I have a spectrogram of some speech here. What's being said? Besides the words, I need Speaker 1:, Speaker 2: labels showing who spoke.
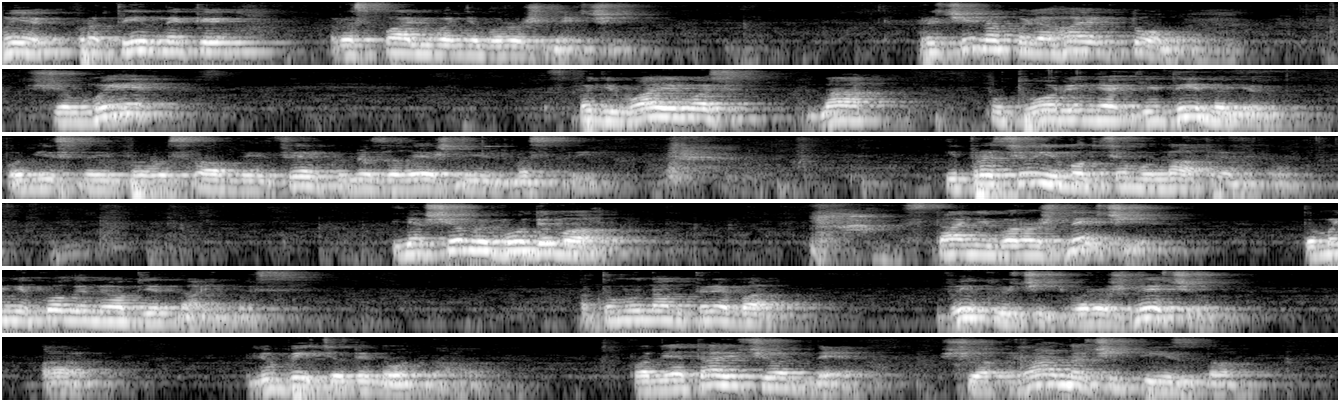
Speaker 1: ми противники розпалювання ворожнечі. Причина полягає в тому, що ми сподіваємось на утворення єдиної помісної православної церкви незалежної від Москви. І працюємо в цьому напрямку. Якщо ми будемо в стані ворожнечі, то ми ніколи не об'єднаємось. А тому нам треба виключити ворожнечу, а любити один одного, пам'ятаючи одне, що рано чи пізно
